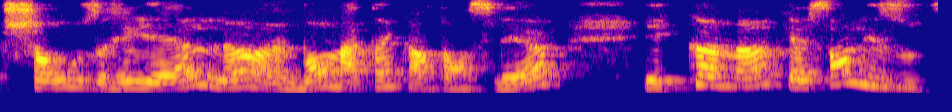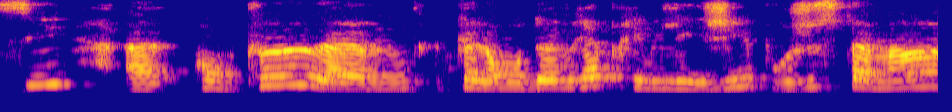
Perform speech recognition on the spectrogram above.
choses réelles, là, un bon matin quand on se lève, et comment, quels sont les outils euh, qu'on peut, euh, que l'on devrait privilégier pour justement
